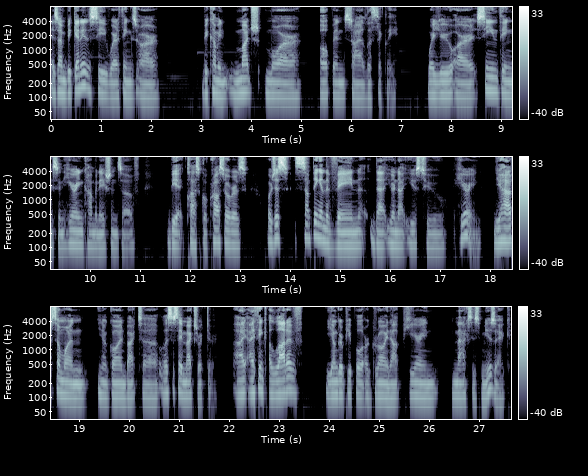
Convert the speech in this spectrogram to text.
is I'm beginning to see where things are becoming much more open stylistically, where you are seeing things and hearing combinations of, be it classical crossovers or just something in the vein that you're not used to hearing. You have someone, you know, going back to, let's just say Max Richter. I, I think a lot of younger people are growing up hearing Max's music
